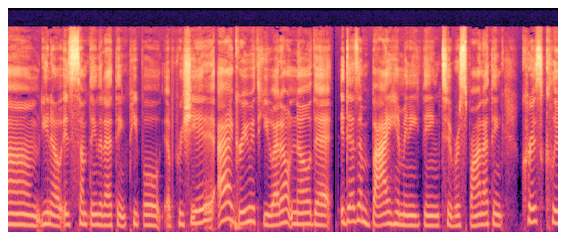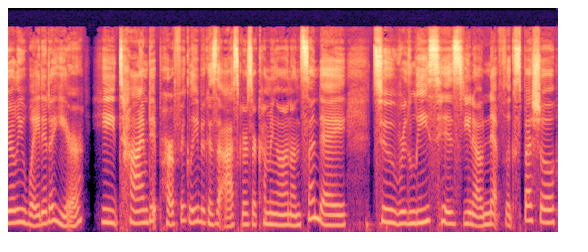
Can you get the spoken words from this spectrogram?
Um, you know, is something that I think people appreciated. I agree with you. I don't know that it doesn't buy him anything to respond. I think Chris clearly waited a year. He timed it perfectly because the Oscars are coming on on Sunday to release his, you know, Netflix special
